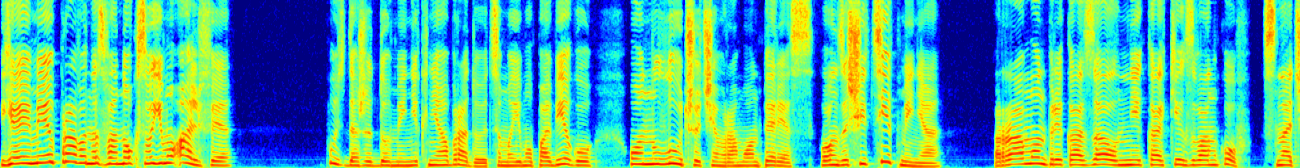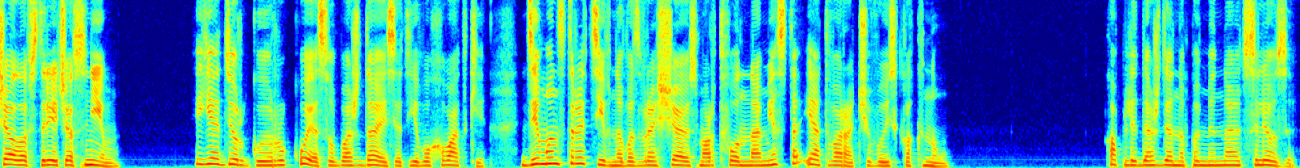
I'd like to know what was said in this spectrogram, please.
Я имею право на звонок своему Альфе!» Пусть даже Доминик не обрадуется моему побегу, он лучше, чем Рамон Перес. Он защитит меня. Рамон приказал никаких звонков. Сначала встреча с ним. Я дергаю рукой, освобождаясь от его хватки, демонстративно возвращаю смартфон на место и отворачиваюсь к окну. Капли дождя напоминают слезы.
